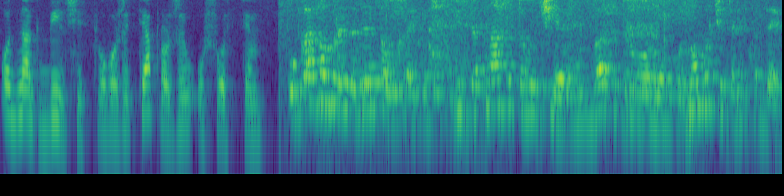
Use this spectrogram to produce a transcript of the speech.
Однак більшість свого життя прожив у шості. Указом президента України від 15 червня 2022 року номер 409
